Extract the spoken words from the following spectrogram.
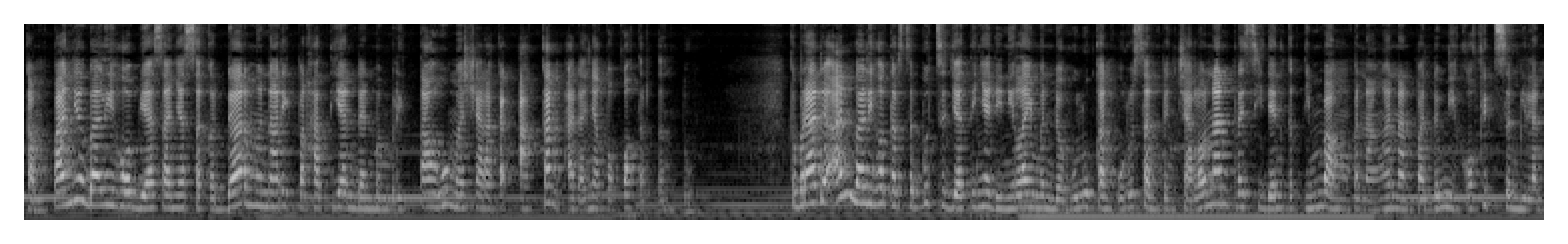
kampanye baliho biasanya sekedar menarik perhatian dan memberitahu masyarakat akan adanya tokoh tertentu. Keberadaan baliho tersebut sejatinya dinilai mendahulukan urusan pencalonan presiden ketimbang penanganan pandemi COVID-19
